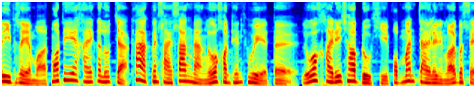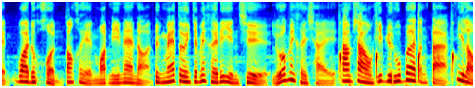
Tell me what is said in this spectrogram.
รีเพลย์มอดมอดที่ใครๆก็รู้จัก ถ้าหากเป็นสายสร้างหนังหรือว่าคอนเทนต์ครีเอเตอร์หรือว่าใครที่ชอบดูคลิป ผมมั่นใจเลย 100%ว่าทุกคนต้องเคยเห็นมอดนี้แน่นอน ถึงแม้ตัวเองจะไม่เคยได้ยินชื่อ หรือว่าไม่เคยใช้ตามชาวของคลิปยูทูบเบอร์ต่างๆ ที่เรา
